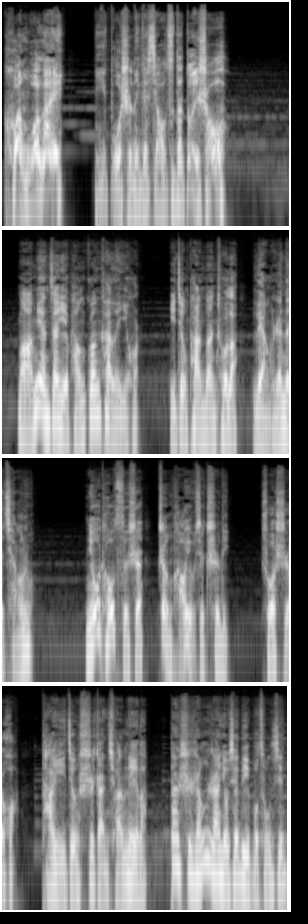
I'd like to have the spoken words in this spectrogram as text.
换我来！你不是那个小子的对手。马面在一旁观看了一会儿，已经判断出了两人的强弱。牛头此时正好有些吃力，说实话，他已经施展全力了，但是仍然有些力不从心。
